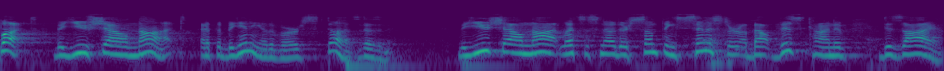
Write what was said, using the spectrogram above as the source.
but the you shall not at the beginning of the verse does, doesn't it? The you shall not lets us know there's something sinister about this kind of desire.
